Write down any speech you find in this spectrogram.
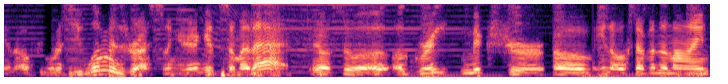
You know, if you want to see women's wrestling, you're going to get some of that. You know, so a, a great mixture of, you know, seven to nine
